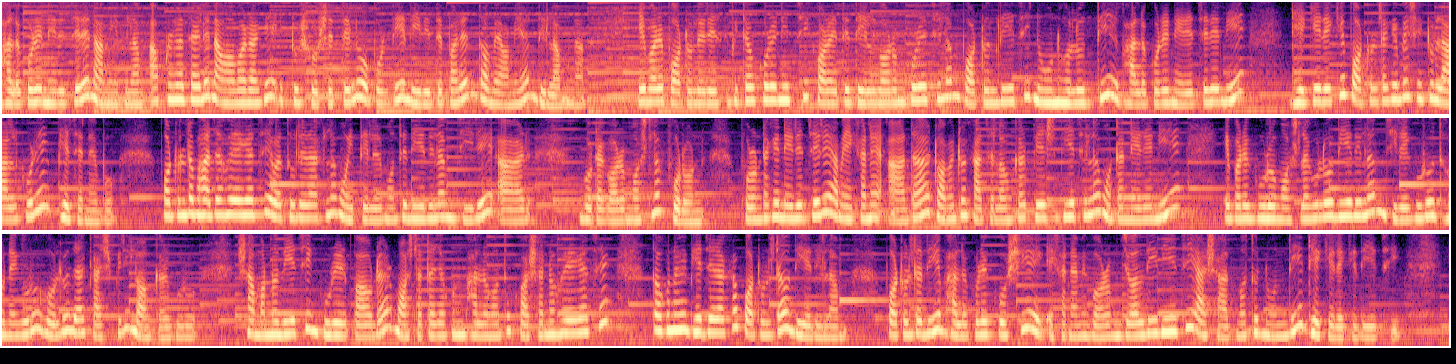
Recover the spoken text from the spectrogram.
ভালো করে নেড়ে চেড়ে নামিয়ে দিলাম। আপনারা চাইলে নামাবার আগে একটু সর্ষের তেলও ওপর দিয়ে দিয়ে দিতে পারেন, তবে আমি আর দিলাম না। এবারে পটলের রেসিপিটাও করে নিচ্ছি। কড়াইতে তেল গরম করেছিলাম। পটল দিয়েছি, নুন, হলুদ দিয়ে ভালো করে নেড়ে চেড়ে নিয়ে ঢেকে রেখে পটলটাকে বেশ একটু লাল করে ভেজে নেব। পটলটা ভাজা হয়ে গেছে, এবার তুলে রাখলাম ওই তেলের মধ্যে দিয়ে দিলাম জিরে আর গোটা গরম মশলা ফোড়ন। ফোড়নটাকে নেড়ে চেড়ে আমি এখানে আদা, টমেটো, কাঁচা লঙ্কার পেস্ট দিয়েছিলাম, ওটা নেড়ে নিয়ে এবারে গুঁড়ো মশলাগুলোও দিয়ে দিলাম, জিরে গুঁড়ো, ধনে গুঁড়ো, হলুদ আর কাশ্মীরি লঙ্কার গুঁড়ো। সামান্য দিয়েছি গুড়ের পাউডার, মশলাটা যখন ভালো মতো কষানো হয়ে গেছে, তখন আমি ভেজে রাখা পটলটাও দিয়ে দিলাম। পটলটা দিয়ে ভালো করে কষিয়ে এখানে আমি গরম জল দিয়ে দিয়েছি আর স্বাদ মতো নুন দিয়ে ঢেকে রেখে দিয়েছি।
